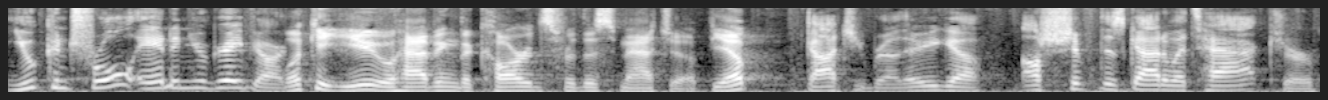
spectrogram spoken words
you control and in your graveyard. Look at you having the cards for this matchup. Yep. Got you, bro. There you go. I'll shift this guy to attack. Sure.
